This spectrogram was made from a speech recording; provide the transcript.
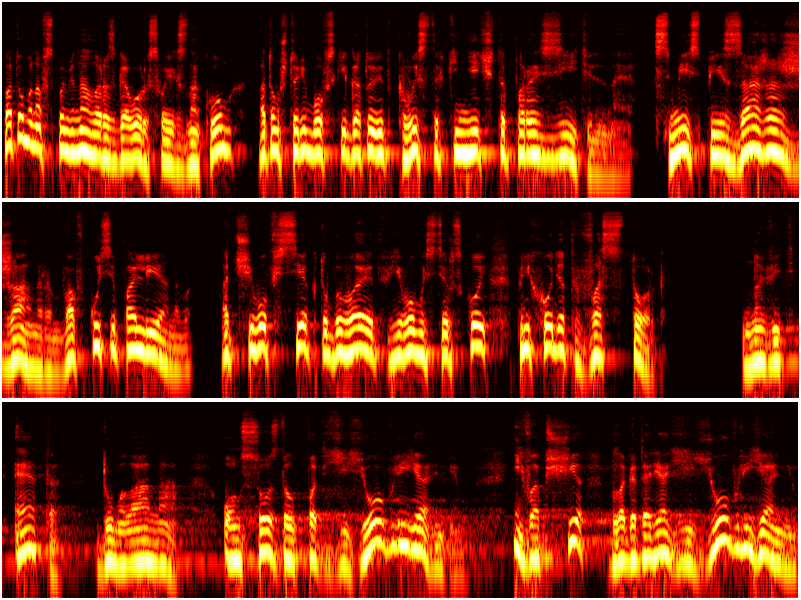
Потом она вспоминала разговоры своих знакомых о том, что Рябовский готовит к выставке нечто поразительное, смесь пейзажа с жанром, во вкусе Поленова, отчего все, кто бывает в его мастерской, приходят в восторг. Но ведь это, думала она, он создал под ее влиянием, и вообще, благодаря ее влиянию,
